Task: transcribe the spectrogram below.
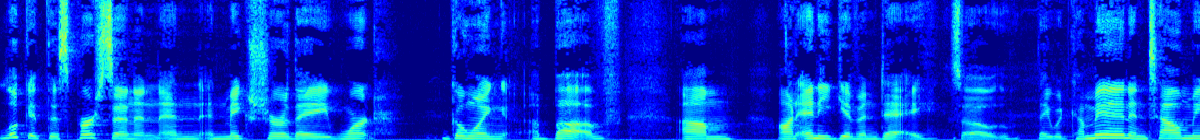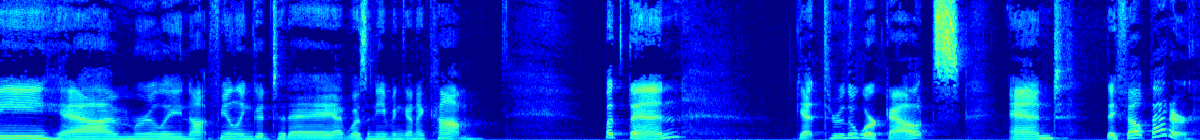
look at this person and and and make sure they weren't going above. Um, on any given day. So they would come in and tell me, Yeah, I'm really not feeling good today. I wasn't even going to come. But then get through the workouts and they felt better.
